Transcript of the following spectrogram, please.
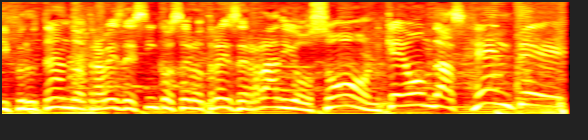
Disfrutando a través de 503 de Radio Son. ¿Qué ondas, gente?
